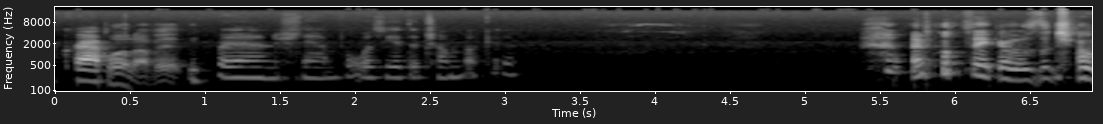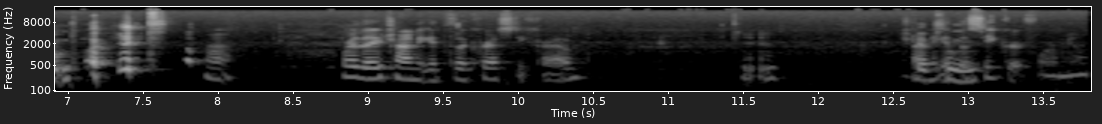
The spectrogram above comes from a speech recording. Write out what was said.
a crap load of it. I understand, but was he at the chum bucket? I don't think it was the chum bucket. Were they trying to get to the Krusty Krab? Yeah. Trying Get to get the secret formula?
